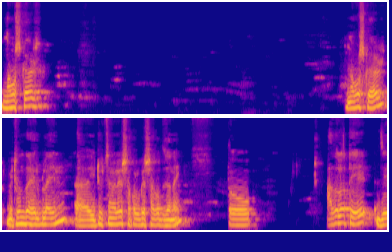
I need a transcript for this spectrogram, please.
নমস্কার। নমস্কার, মিঠুন দা হেল্পলাইন ইউটিউব চ্যানেলে সকলকে স্বাগত জানাই। তো, আদালতে যে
